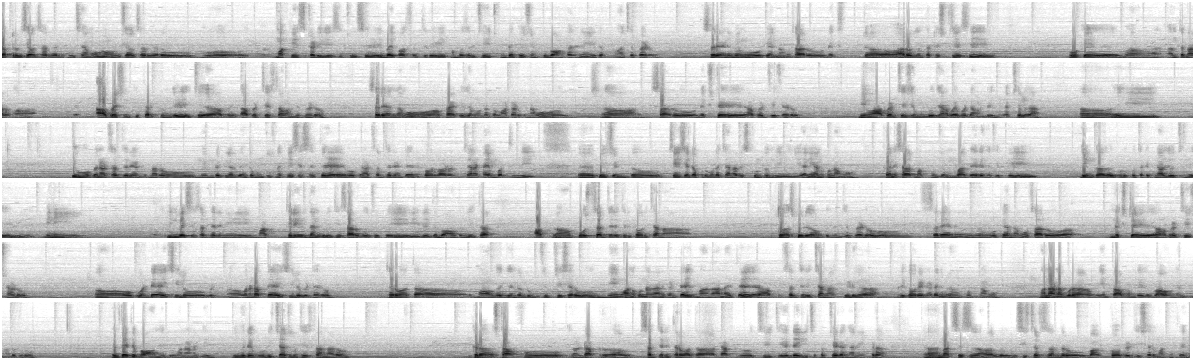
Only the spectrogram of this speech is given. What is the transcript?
Doctor Vishal sir గారిని పిలిచాము. Vishal sir గారు ఓ, మా కేసు స్టడీ చేసి చూసి బైపాస్ సర్జరీ కంపల్సరీ చేయించుకుంటే పేషెంట్కి బాగుంటుందని చెప్పాడు. సరే అని మేము ఓకే అన్నాము. సారు నెక్స్ట్ ఆ రోజంతా టెస్ట్ చేసి ఓకే అంత నర ఆపరేషన్కి కరెక్ట్ ఉంది చే- ఆపరేట్ ఆపరేట్ చేస్తామని చెప్పాడు. సరే అన్నాము ఆ ప్యాకేజ్ అమౌంట్ అంతా మాట్లాడుకున్నాము. సారు నెక్స్ట్ డే ఆపరేట్ చేశాడు. మేము ఆపరేట్ చేసే ముందు చాలా భయపడ్డామండి యాక్చువల్గా. ఈ ఈ ఓపెన్ హార్ట్ సర్జరీ అంటున్నారు. మేము రెగ్యులర్గా ఇంతకుముందు చూసిన కేసెస్ అయితే ఓపెన్ హార్ట్ సర్జరీ అంటే రికవర్ కావడానికి చాలా టైం పడుతుంది. పేషెంట్ చేసేటప్పుడు కూడా చాలా రిస్క్ ఉంటుంది అని అనుకున్నాము. కానీ సార్ మాకు కొంచెం బాగా ధైర్యంగా చెప్పి ఏం కాదు ఇప్పుడు కొత్త టెక్నాలజీ వచ్చింది. మినీ ఇన్వేసివ్ సర్జరీని మాకు తెలియదు దాని గురించి. సార్ చెప్పి ఇదైతే బాగుంటుంది. పోస్ట్ సర్జరీ రికవరీ చాలా స్పీడ్గా ఉంటుందని చెప్పాడు. సరే అని మేము ఓకే అన్నాము. సారు నెక్స్ట్ డే ఆపరేట్ చేసినాడు. వన్ డే ఐసీలో వన్ అండ్ హాఫ్ డే ఐసీలో పెట్టారు. తర్వాత మామూలుగా జనరల్ రూమ్ షిఫ్ట్ చేశారు. మేము అనుకున్న దానికంటే మా నాన్న అయితే ఆపరేట్ సర్జరీ చాలా స్పీడ్గా రికవర్ అయినాడని మేము అనుకుంటున్నాము. మా నాన్న కూడా ఏం ప్రాబ్లం లేదు బాగుంది అంటున్నాడు ఇప్పుడు. హెల్త్ అయితే బాగుంది ఇప్పుడు మా నాన్నకి. ఇవి రేపు డిశ్చార్జ్ కూడా చేస్తా అన్నారు. ఇక్కడ స్టాఫ్ డాక్టర్ సర్జరీ తర్వాత డాక్టర్ వచ్చి డైలీ చెకప్ చేయడం కానీ ఇక్కడ నర్సెస్ వాళ్ళు సిస్టర్స్ అందరూ బాగా కోఆపరేట్ చేశారు మాకైతే.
